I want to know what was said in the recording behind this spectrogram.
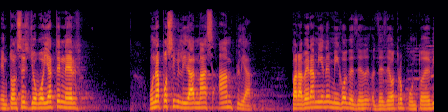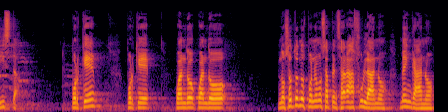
entonces yo voy a tener una posibilidad más amplia para ver a mi enemigo desde, desde otro punto de vista. ¿Por qué? Porque cuando, cuando nosotros nos ponemos a pensar, ah, fulano, me engano,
